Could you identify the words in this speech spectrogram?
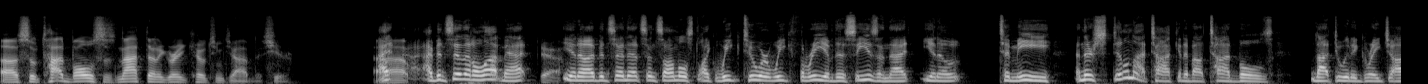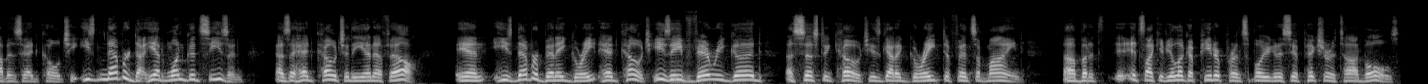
Uh, so Todd Bowles has not done a great coaching job this year. Uh, I, I've been saying that a lot, Matt. Yeah. You know, I've been saying that since almost like week two or week three of this season. That you know, to me, and they're still not talking about Todd Bowles not doing a great job as head coach. He, he's never done. He had one good season as a head coach in the NFL, and he's never been a great head coach. He's a very good assistant coach. He's got a great defensive mind. Uh, but it's it's like if you look at Peter Principle, you're going to see a picture of Todd Bowles.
